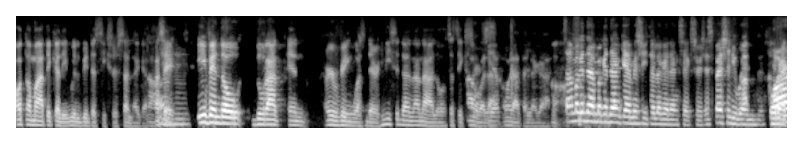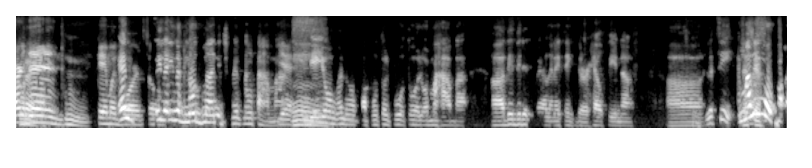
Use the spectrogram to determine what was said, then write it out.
automatically will be the Sixers talaga. Ah. Kasi Mhm. even though Durant and Irving was there, hindi sila nanalo sa Sixers. Ah, wala. Yep. Wala talaga. Oo. Sa maganda maganda ang chemistry talaga ng Sixers, especially when Ah, correct, Harden Hmm. came on And board. So Sila yung nag-load management ng tama. Yes. Mm. Hindi yung ano, paputol-putol or mahaba. Uh, they did it well and I think they're healthy enough. Uh, let's see. Eh, Yes, Mali yes. mo, baka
